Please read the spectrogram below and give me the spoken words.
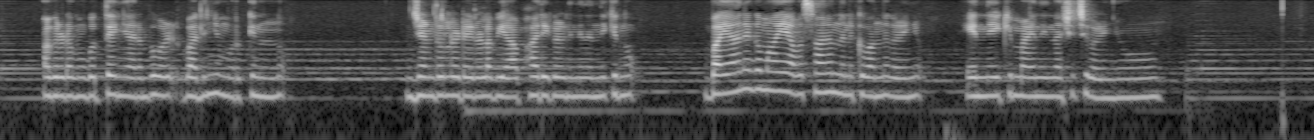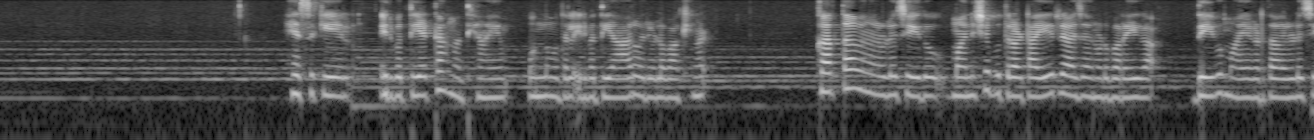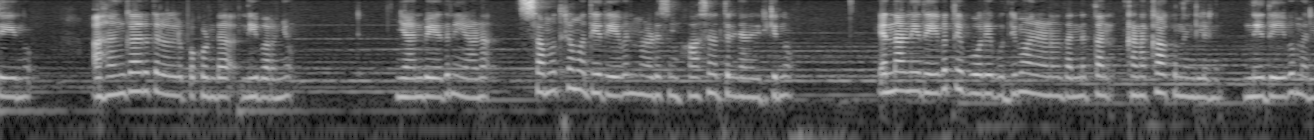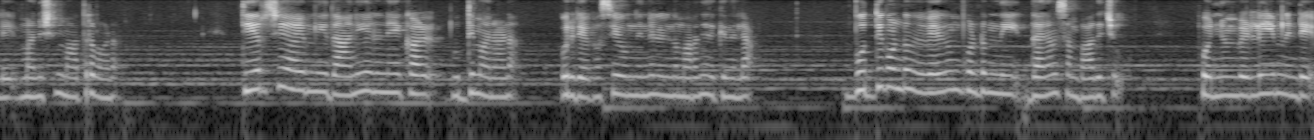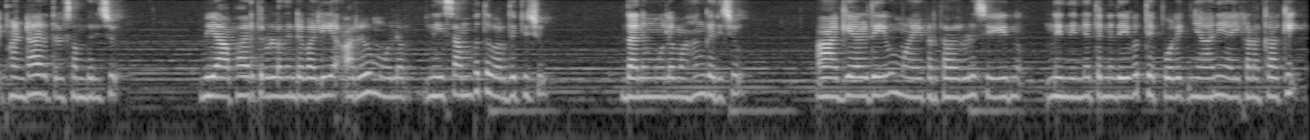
അവരുടെ മുഖത്തെ ഞരമ്പുകൾ വലിഞ്ഞു മുറുക്കി നിന്നു. ജനതകളുടെ ഇടയിലുള്ള വ്യാപാരികൾ നിന്നെ നിന്ദിക്കുന്നു. ഭയാനകമായ അവസാനം നിനക്ക് വന്നു കഴിഞ്ഞു. എന്നേക്കുമായി നീ നശിച്ചു കഴിഞ്ഞു. ഹെസക്കിയേൽ ഇരുപത്തിയെട്ടാം അധ്യായം ഒന്ന് മുതൽ ഇരുപത്തിയാറ് വരെയുള്ള വാക്യങ്ങൾ. കർത്താവിനോട് ചെയ്തു മനുഷ്യപുത്ര ടൈർ രാജാവിനോട് പറയുക ദൈവമായ കർത്താവിനോട് ചെയ്യുന്നു. അഹങ്കാരത്തിലുള്ളപ്പോൾ നീ പറഞ്ഞു ഞാൻ വേദനയാണ്. സമുദ്രമധ്യ ദേവന്മാരുടെ സിംഹാസനത്തിൽ ഞാൻ ഇരിക്കുന്നു. എന്നാൽ നീ ദൈവത്തെ പോലെ ബുദ്ധിമാനാണെന്ന് തന്നെ താൻ കണക്കാക്കുന്നെങ്കിലും നീ ദൈവമല്ലേ മനുഷ്യൻ മാത്രമാണ്. തീർച്ചയായും നീ ദാനിയലിനേക്കാൾ ബുദ്ധിമാനാണ്. ഒരു രഹസ്യവും നിന്നിൽ നിന്ന് മറഞ്ഞിരിക്കുന്നില്ല ബുദ്ധി കൊണ്ടും വിവേകം കൊണ്ടും നീ ധനം സമ്പാദിച്ചു. പൊന്നും വെള്ളിയും നിന്റെ ഭണ്ഡാരത്തിൽ സംഭരിച്ചു. വ്യാപാരത്തിലുള്ള നിന്റെ വലിയ അറിവ് മൂലം നീ സമ്പത്ത് വർദ്ധിപ്പിച്ചു. ധനം മൂലം അഹങ്കരിച്ചു. ആകയാൽ ദൈവമായ കർത്താവരോട് ചെയ്യുന്നു. നീ നിന്നെ തന്നെ ദൈവത്തെ ദൈവത്തെപ്പോലെ ജ്ഞാനിയായി കണക്കാക്കി.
